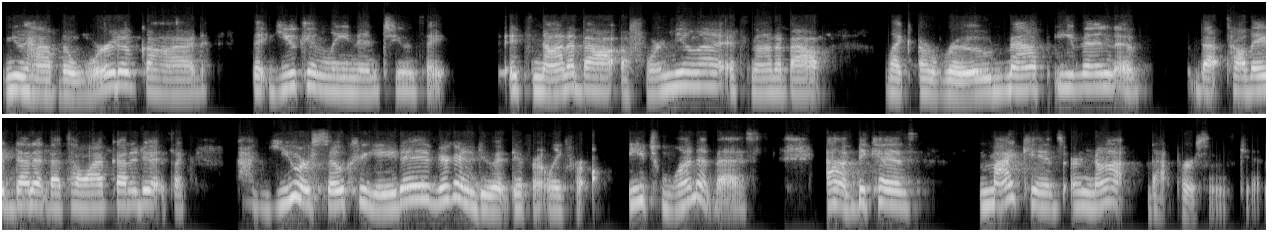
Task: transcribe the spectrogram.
You have the word of God that you can lean into and say, it's not about a formula. It's not about like a roadmap, even of that's how they've done it. That's how I've got to do it. It's like, God, you are so creative. You're going to do it differently for each one of us uh, because my kids are not that person's kids.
